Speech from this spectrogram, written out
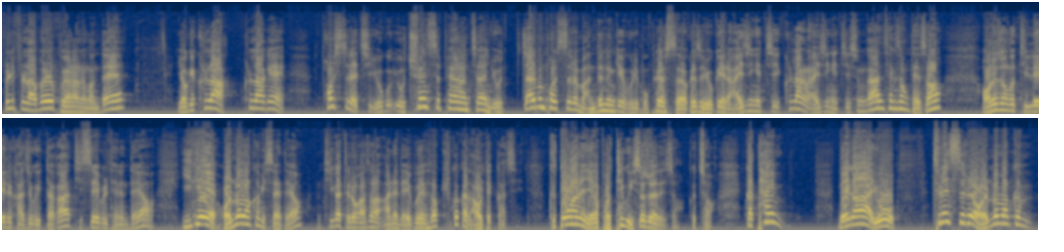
플립플랍을 구현하는 건데 여기 클락 클락에 펄스 레치 요 트랜스 페어런트한 요 짧은 펄스를 만드는 게 우리 목표였어요. 그래서 요게 라이징 엣지 클락 라이징 엣지 순간 생성돼서 어느 정도 딜레이를 가지고 있다가 디세이블 되는데요. 이게 얼마만큼 있어야 돼요? D가 들어가서 안에 내부에서 Q가 나올 때까지. 그 동안은 얘가 버티고 있어 줘야 되죠. 그쵸? 그러니까 타임 내가 요 트랜스를 얼마만큼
